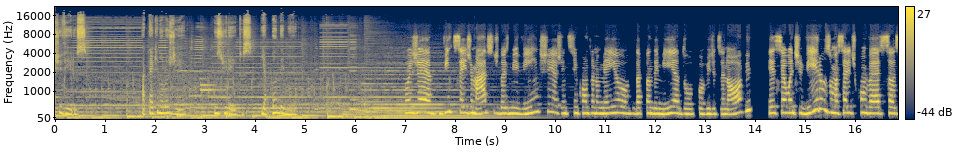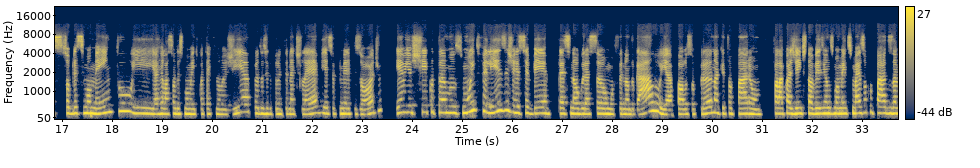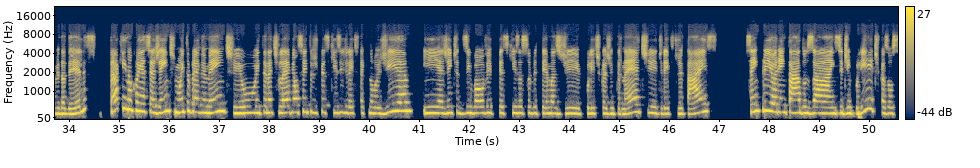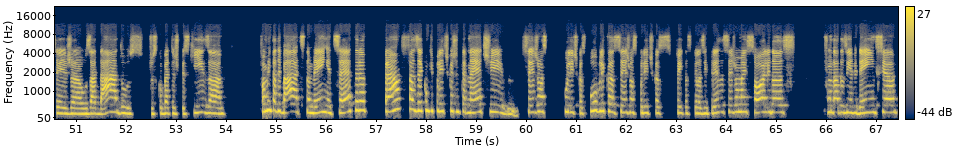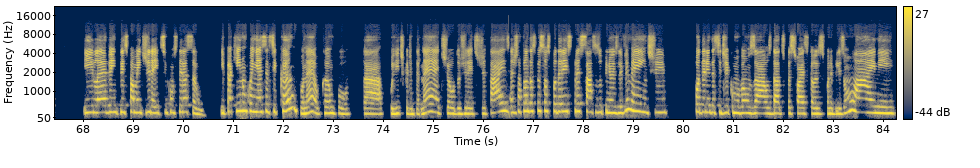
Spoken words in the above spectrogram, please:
Antivírus. A tecnologia, os direitos e a pandemia. Hoje é 26 de março de 2020, a gente se encontra no meio da pandemia do Covid-19. Esse é o Antivírus, uma série de conversas sobre esse momento e a relação desse momento com a tecnologia, produzido pelo Internet Lab. Esse é o primeiro episódio. Eu e o Chico estamos muito felizes de receber para essa inauguração o Fernando Galo e a Paula Soprana, que toparam falar com a gente, talvez em um dos momentos mais ocupados da vida deles. Para quem não conhece a gente, muito brevemente, o Internet Lab é um centro de pesquisa em direito e tecnologia e a gente desenvolve pesquisas sobre temas de políticas de internet, direitos digitais, sempre orientados a incidir em políticas, ou seja, usar dados, descobertas de pesquisa, fomentar debates também, etc., para fazer com que políticas de internet sejam as políticas públicas, sejam as políticas feitas pelas empresas, sejam mais sólidas, fundadas em evidência e levem principalmente direitos em consideração. E para quem não conhece esse campo, né, o campo da política de internet ou dos direitos digitais, a gente está falando das pessoas poderem expressar suas opiniões livremente, poderem decidir como vão usar os dados pessoais que elas disponibilizam online,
